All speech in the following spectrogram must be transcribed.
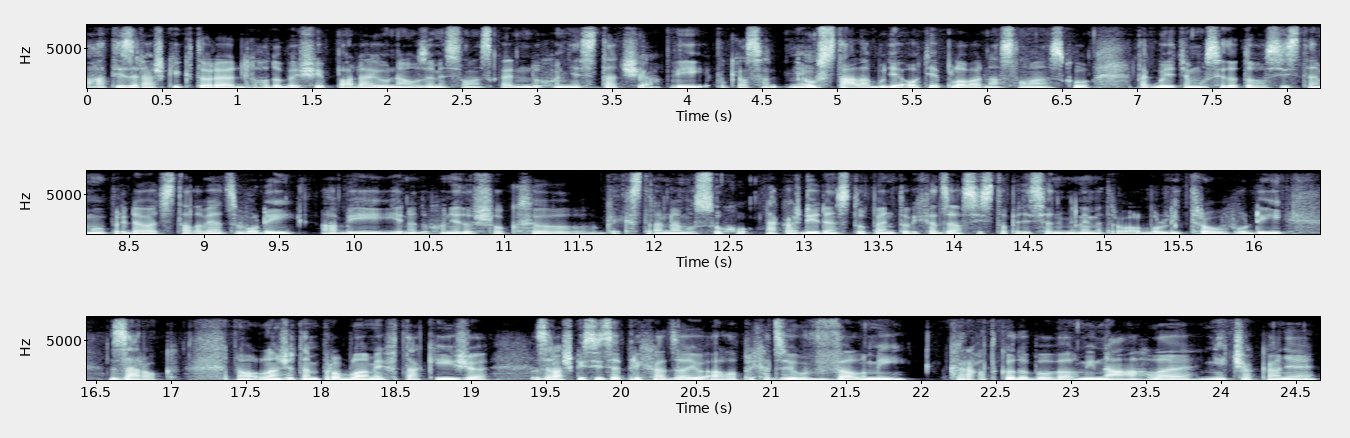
a tie zrážky, ktoré dlhodobejšie padajú na územie Slovenska, jednoducho nestačia. Vy, pokiaľ sa neustále bude oteplovať na Slovensku, tak budete musieť do toho systému pridávať stále viac vody, aby jednoducho nedošlo k, k extrémnemu suchu. Na každý jeden stupeň to vychádza asi 150 mm alebo litrov vody za rok. No lenže ten problém je v taký, že zrážky síce prichádzajú, ale prichádzajú veľmi krátkodobo, veľmi náhle, nečakane,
